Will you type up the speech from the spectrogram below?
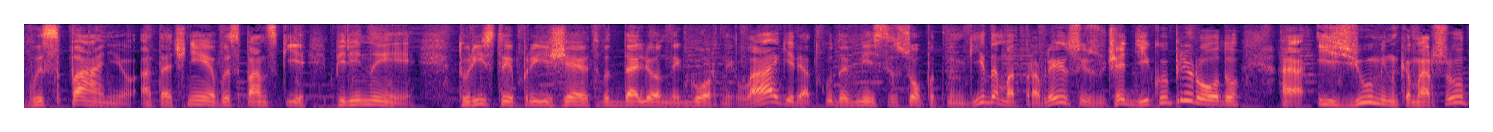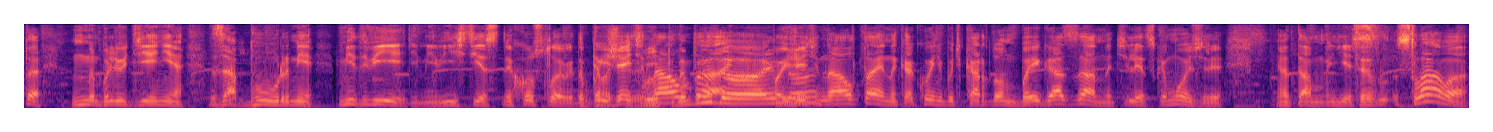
в Испанию, а точнее в испанские Пиренеи. Туристы приезжают в отдаленный горный лагерь, откуда вместе с опытным гидом отправляются изучать дикую природу. А изюминка маршрута — наблюдение за бурыми медведями в естественных условиях. Да Давайте поезжайте на Алтай, поезжайте да. на Алтай, на какой-нибудь кордон Байгазан на Телецком озере. А Там есть С- Слава,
